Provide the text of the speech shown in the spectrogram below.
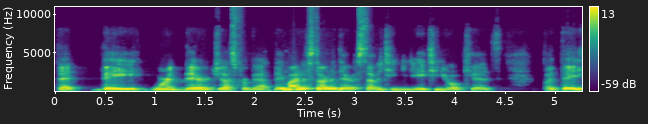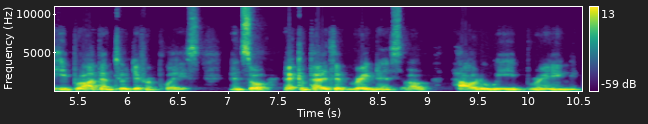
that they weren't there just for that. They might have started there as 17, 18 year old kids, but they, he brought them to a different place. And so that competitive greatness of how do we bring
